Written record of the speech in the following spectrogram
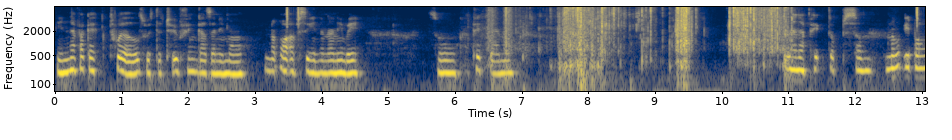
You never get twirls with the two fingers anymore. Not what I've seen in any way. So I picked them up. And then I picked up some multi-ball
